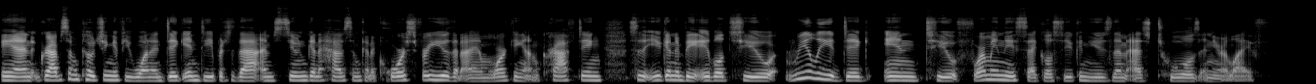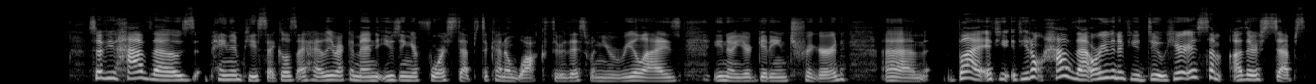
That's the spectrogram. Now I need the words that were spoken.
and grab some coaching if you want to dig in deeper to that. I'm soon going to have some kind of course for you that I am working on crafting so that you're going to be able to really dig into forming these cycles so you can use them as tools in your life. So, if you have those pain and peace cycles, I highly recommend using your four steps to kind of walk through this when you realize, you know, you're getting triggered. Um, but if you if you don't have that, or even if you do, here is some other steps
